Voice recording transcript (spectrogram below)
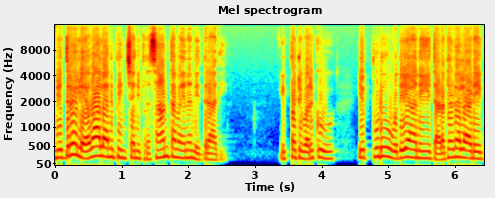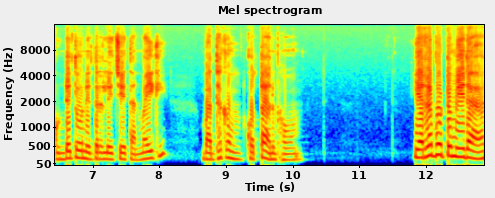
నిద్ర లేవాలనిపించని ప్రశాంతమైన నిద్ర అది ఇప్పటి వరకు ఎప్పుడూ ఉదయానే దడదడలాడే గుండెతో నిద్రలేచే తన్మయికి బద్ధకం కొత్త అనుభవం. ఎర్రబొట్టు మీద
